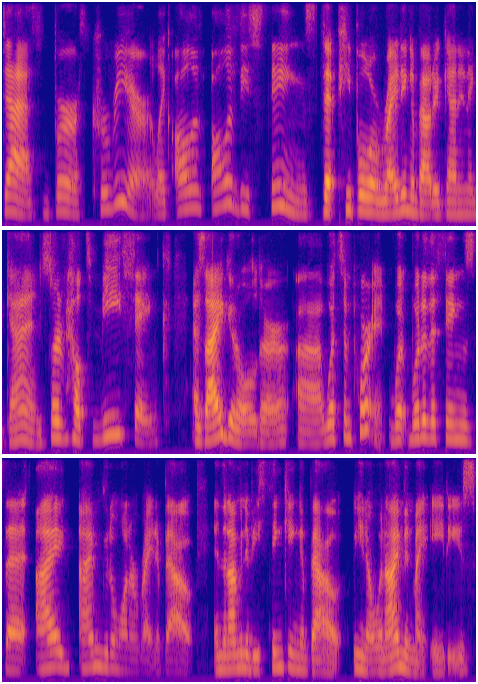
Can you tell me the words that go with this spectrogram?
death birth career like all of all of these things that people are writing about again and again sort of helped me think as i get older uh, what's important? What what are the things that i i'm going to want to write about and that i'm going to be thinking about you know when i'm in my 80s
